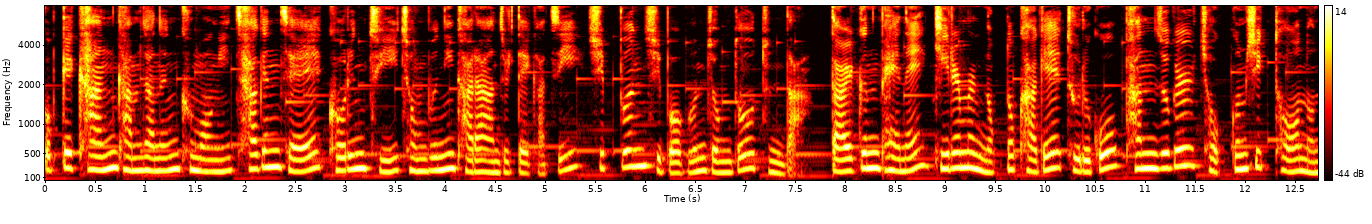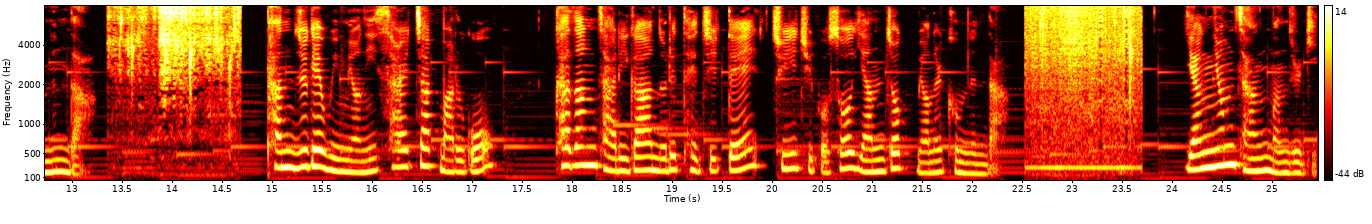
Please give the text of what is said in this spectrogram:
곱게 간 감자는 구멍이 작은 채에 걸은 뒤 전분이 가라앉을 때까지 10분, 15분 정도 둔다. 낡은 팬에 기름을 넉넉하게 두르고 반죽을 조금씩 더 넣는다. 반죽의 윗면이 살짝 마르고 가장자리가 느릿해질 때 뒤집어서 양쪽 면을 굽는다. 양념장 만들기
